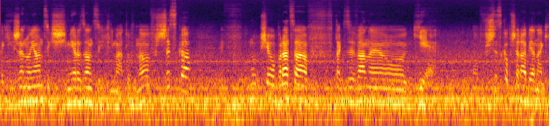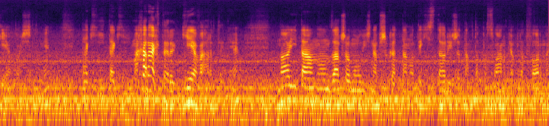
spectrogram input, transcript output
takich żenujących, śmierdzących klimatów. No wszystko się obraca w tak zwane G. No, wszystko przerabia na G właśnie, nie? Taki, taki ma charakter G warty, nie? No i tam on zaczął mówić na przykład tam o tej historii, że tam ta posłanka Platformy,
